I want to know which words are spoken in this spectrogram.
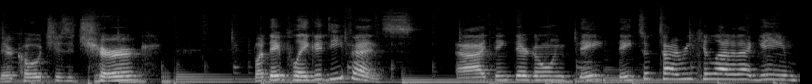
Their coach is a jerk, but they play good defense. I think they're going. They they took Tyreek Hill out of that game,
